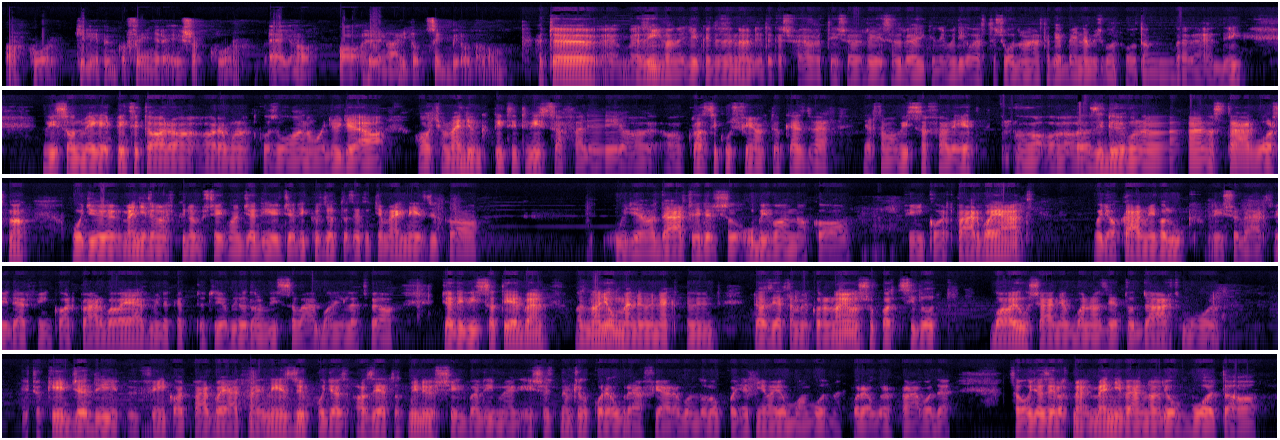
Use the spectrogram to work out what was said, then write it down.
akkor kilépünk a fényre, és akkor eljön a, a hőn állított szétbirodalom. Hát ez így van egyébként, ez egy nagyon érdekes felvetés a részedre, egyébként, hogy mindig a vesztes oldalon álltak, ebben én nem is gondoltam bele eddig. Viszont még egy picit arra, arra vonatkozóan, hogy ugye a, hogyha megyünk picit visszafelé, a, a klasszikus filmektől kezdve értem a visszafelét, a, a, az idővonalán a Star Warsnak, hogy mennyire nagy különbség van Jedi és Jedi között, azért, hogyha megnézzük a, ugye a Darth Vader és az obi vannak a fénykart párbaját, vagy akár még a Luke és a Darth Vader fénykart párbaját, mind a kettőt ugye a Birodalom visszavágban, illetve a Jedi visszatérben, az nagyon menőnek tűnt, de azért amikor a nagyon sokat szidott bajós árnyakban azért ott Darth Maul és a két Jedi fénykart párbaját megnézzük, hogy az azért ott minőségbeli meg, és ez nem csak a koreográfiára gondolok, vagy hát nyilván jobban volt meg koreografálva, de szóval, hogy azért ott mennyivel nagyobb volt a,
